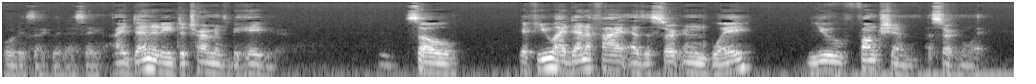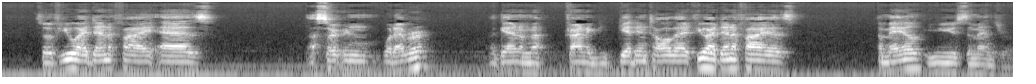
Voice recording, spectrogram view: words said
what exactly did I say? Identity determines behavior. So, if you identify as a certain way, you function a certain way. So, if you identify as a certain whatever, again, I'm not trying to get into all that. If you identify as a male, you use the men's room.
